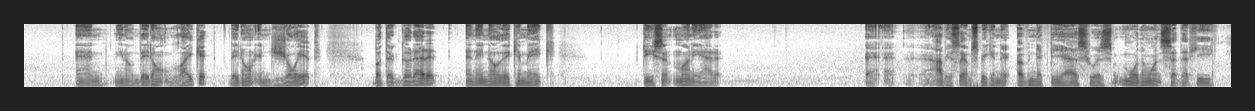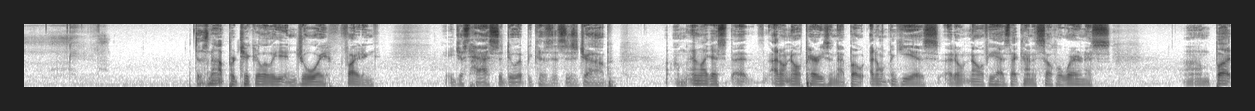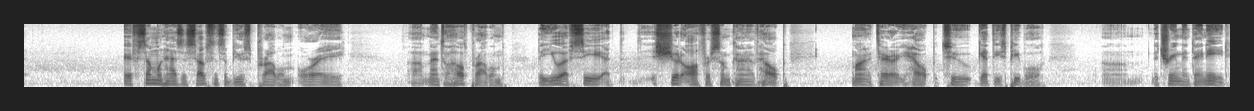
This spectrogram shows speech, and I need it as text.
and you know they don't like it they don't enjoy it but they're good at it and they know they can make decent money at it. And obviously, I'm speaking of Nick Diaz, who has more than once said that he does not particularly enjoy fighting. He just has to do it because it's his job. Um, and like I said, I don't know if Perry's in that boat. I don't think he is. I don't know if he has that kind of self awareness. Um, but if someone has a substance abuse problem or a uh, mental health problem, the UFC at, should offer some kind of help, monetary help, to get these people um, the treatment they need.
